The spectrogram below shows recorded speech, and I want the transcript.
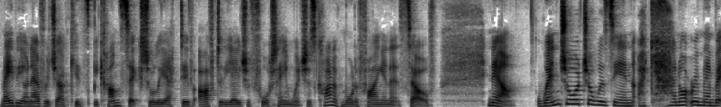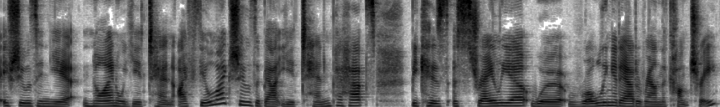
maybe on average, our kids become sexually active after the age of 14, which is kind of mortifying in itself. Now, when Georgia was in, I cannot remember if she was in year nine or year 10. I feel like she was about year 10, perhaps, because Australia were rolling it out around the country.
